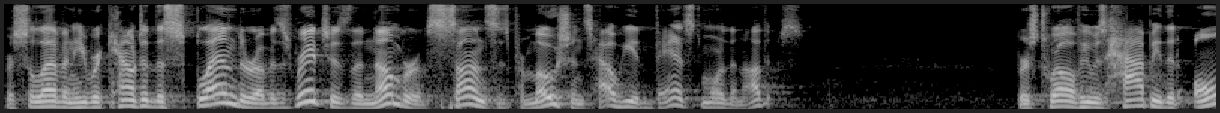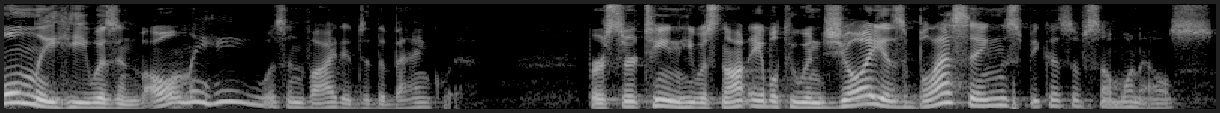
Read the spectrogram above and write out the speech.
Verse 11, he recounted the splendor of his riches, the number of sons, his promotions, how he advanced more than others. Verse 12, he was happy that only he was, in, only he was invited to the banquet. Verse 13, he was not able to enjoy his blessings because of someone else.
